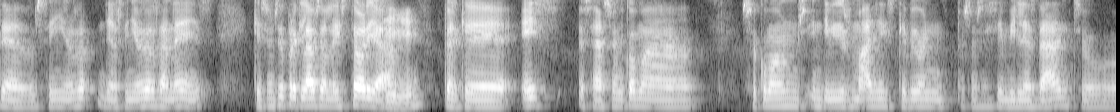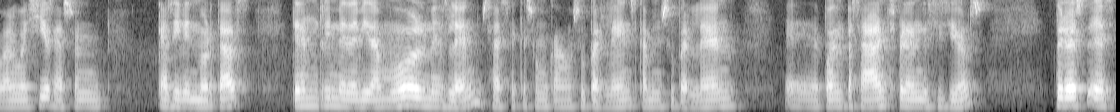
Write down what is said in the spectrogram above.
del Senyor, del Senyor dels Anells, que són superclaus en la història, sí. perquè ells, o sigui, són com a són com uns individus màgics que viuen, doncs no sé si milers d'anys o alguna així, o sigui, són quasi ben mortals, tenen un ritme de vida molt més lent, o sigui, sé que són superlents, caminen superlent, eh, poden passar anys prenent decisions, però és, és,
